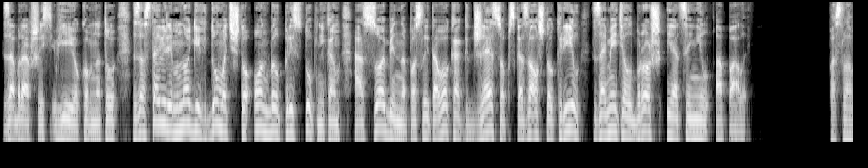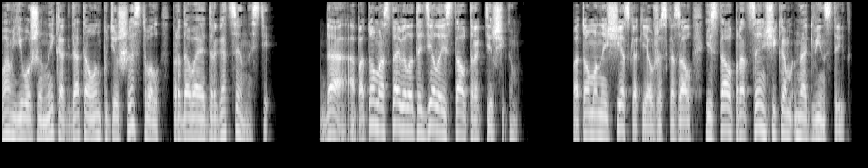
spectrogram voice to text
забравшись в ее комнату, заставили многих думать, что он был преступником, особенно после того, как Джессоп сказал, что Крил заметил брошь и оценил опалы. По словам его жены, когда-то он путешествовал, продавая драгоценности. Да, а потом оставил это дело и стал трактирщиком. Потом он исчез, как я уже сказал, и стал процентщиком на Гвин-стрит.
